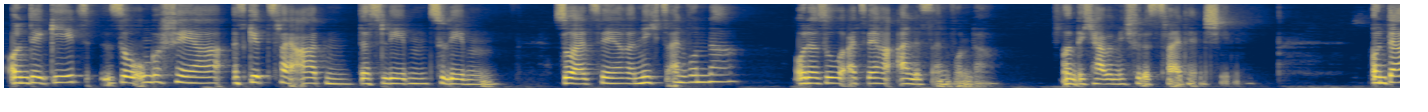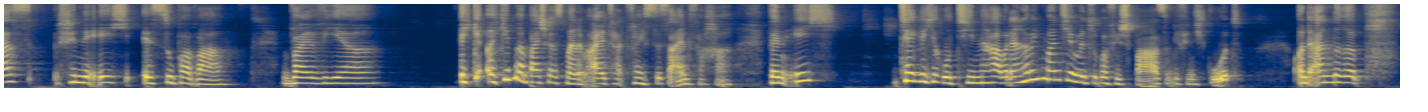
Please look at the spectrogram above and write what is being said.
Und der geht so ungefähr, es gibt zwei Arten, das Leben zu leben. So als wäre nichts ein Wunder oder so als wäre alles ein Wunder. Und ich habe mich für das zweite entschieden. Und das, finde ich, ist super wahr weil wir, ich, ich gebe mal ein Beispiel aus meinem Alltag, vielleicht ist es einfacher. Wenn ich tägliche Routinen habe, dann habe ich manche mit super viel Spaß und die finde ich gut und andere, pff,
